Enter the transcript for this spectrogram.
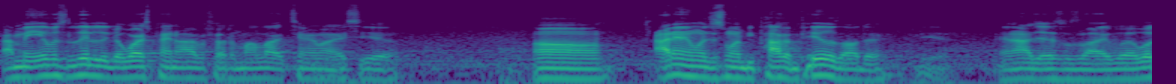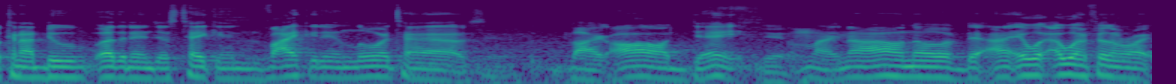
I mean, it was literally the worst pain I ever felt in my life, tearing my ACL. Um, I didn't just want to be popping pills all day. Yeah. And I just was like, well, what can I do other than just taking Vicodin, Lortabs, like all day? Yeah. I'm like, no, I don't know if that. I, it, I wasn't feeling right.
